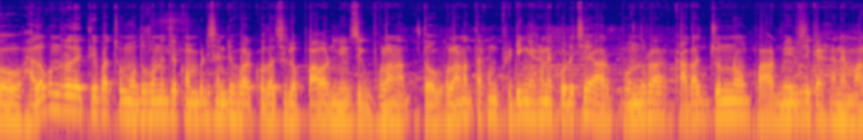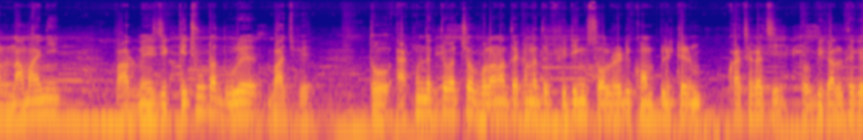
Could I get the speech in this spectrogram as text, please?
তো হ্যালো বন্ধুরা, দেখতেই পাচ্ছ মধুবনের যে কম্পিটিশানটি হওয়ার কথা ছিল পাওয়ার মিউজিক ভোলানাথ। তো ভোলানাথ এখন ফিটিং এখানে করেছে আর বন্ধুরা, কাদার জন্য পাওয়ার মিউজিক এখানে মাল নামায়নি। পাওয়ার মিউজিক কিছুটা দূরে বাজবে তো এখন দেখতে পাচ্ছ ভোলানাথ এখানে তো ফিটিংস অলরেডি কমপ্লিটের কাছাকাছি। তো বিকাল থেকে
